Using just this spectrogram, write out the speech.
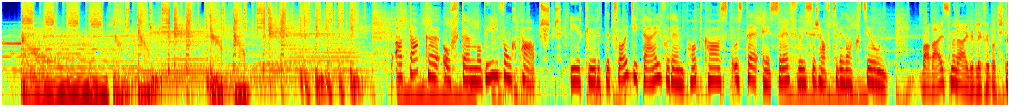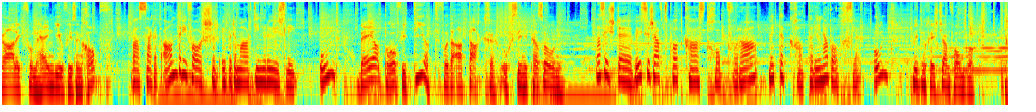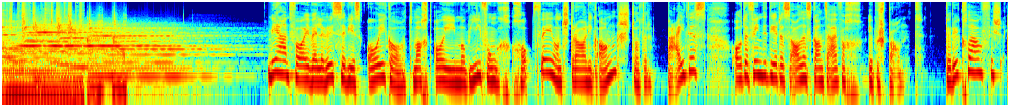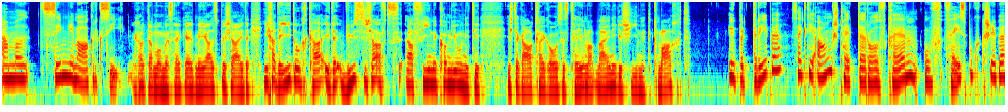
Die Attacke auf den Mobilfunkpapst. Ihr hört den zweiten Teil von dem Podcast aus der SRF Wissenschaftsredaktion. Was weiß man eigentlich über die Strahlung vom Handy auf unseren Kopf? Was sagen andere Forscher über Martin Rösli? Und wer profitiert von der Attacke auf seine Person? Das ist der Wissenschaftspodcast Kopf voran mit der Katharina Bochsler. Und mit dem Christian von Burg. Wir wollten von euch wissen, wie es euch geht. Macht euch Mobilfunk Kopfweh und Strahlung Angst oder beides? Oder findet ihr das alles ganz einfach überspannt? Der Rücklauf war einmal ziemlich mager. Ja, da muss man sagen, mehr als bescheiden. Ich hatte den Eindruck, in der wissenschaftsaffinen Community ist da gar kein großes Thema. Die Meinungen scheinen gemacht. Übertrieben, sagt die Angst, hat der Rolf Kern auf Facebook geschrieben.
